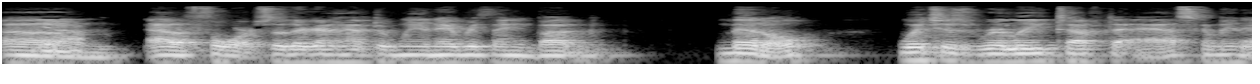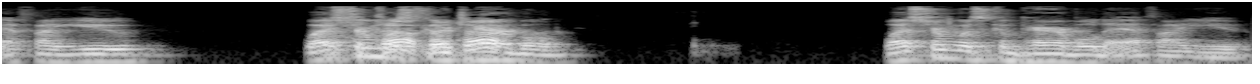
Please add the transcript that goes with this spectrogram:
um, out of four. So they're going to have to win everything but middle, which is really tough to ask. I mean, FIU, Western was comparable. Western was comparable to FIU.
